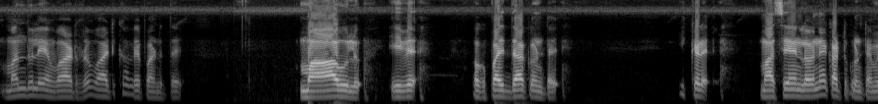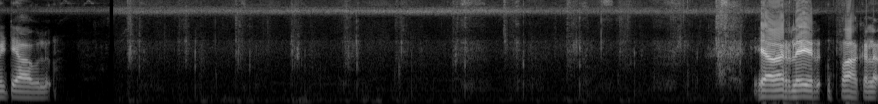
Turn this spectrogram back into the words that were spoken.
మందులు ఏం వాడరు వాటికి అవే పండుతాయి. మా ఆవులు ఇవే ఒక పది దాకా ఉంటాయి. ఇక్కడే మా చేనులోనే కట్టుకుంటాం ఇటు ఆవులు. ఎవరు లేరు పాకలో.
